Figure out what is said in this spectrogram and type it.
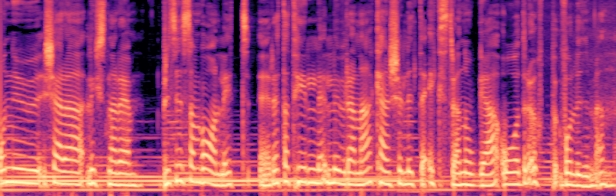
Och nu kära lyssnare, precis som vanligt, eh, rätta till lurarna, kanske lite extra noga och dra upp volymen.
